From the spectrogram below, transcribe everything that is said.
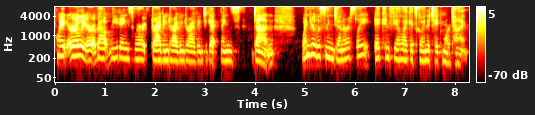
point earlier about meetings where driving driving driving to get things done. When you're listening generously it can feel like it's going to take more time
